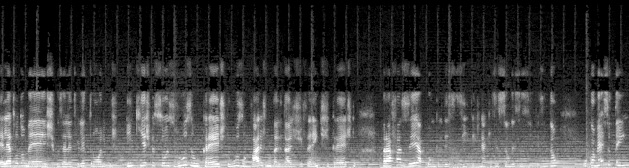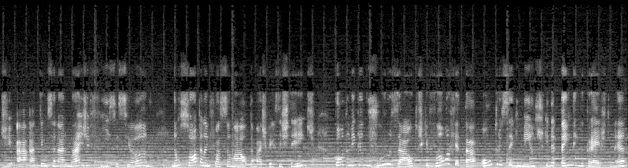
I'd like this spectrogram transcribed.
eletrodomésticos, eletroeletrônicos, em que as pessoas usam o crédito, usam várias modalidades diferentes de crédito para fazer a compra desses itens, né, a aquisição desses itens. O comércio tende a, a, ter um cenário mais difícil esse ano, não só pela inflação alta mais persistente, como também pelos juros altos que vão afetar outros segmentos que dependem do crédito, né?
